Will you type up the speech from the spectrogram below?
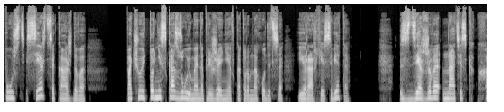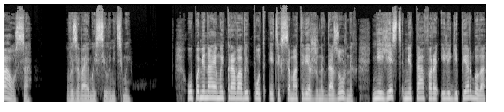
Пусть сердце каждого почует то несказуемое напряжение, в котором находится иерархия света, сдерживая натиск хаоса, вызываемый силами тьмы. Упоминаемый кровавый пот этих самоотверженных дозорных не есть метафора или гипербола,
